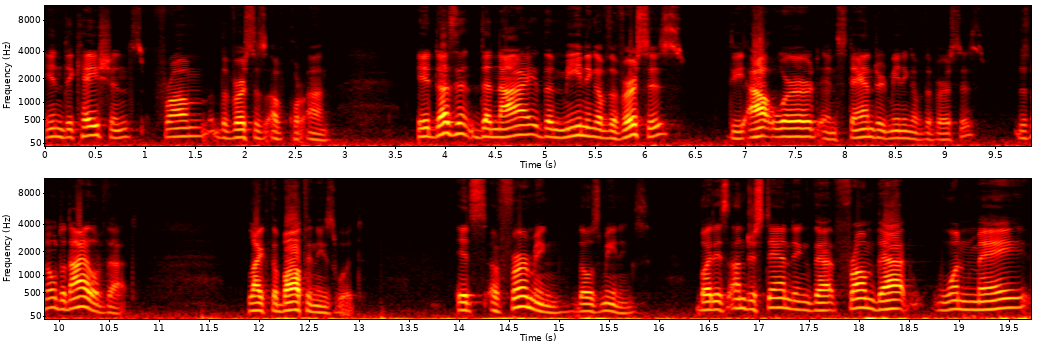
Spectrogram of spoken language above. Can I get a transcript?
indications from the verses of Quran. It doesn't deny the meaning of the verses, the outward and standard meaning of the verses. There's no denial of that, like the Batinis would. It's affirming those meanings but it's understanding that from that one may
